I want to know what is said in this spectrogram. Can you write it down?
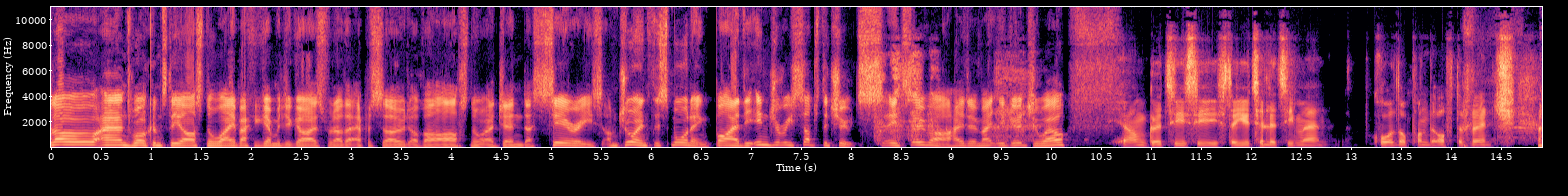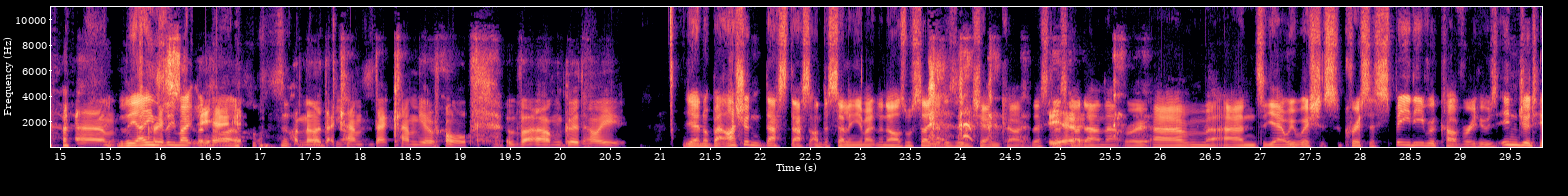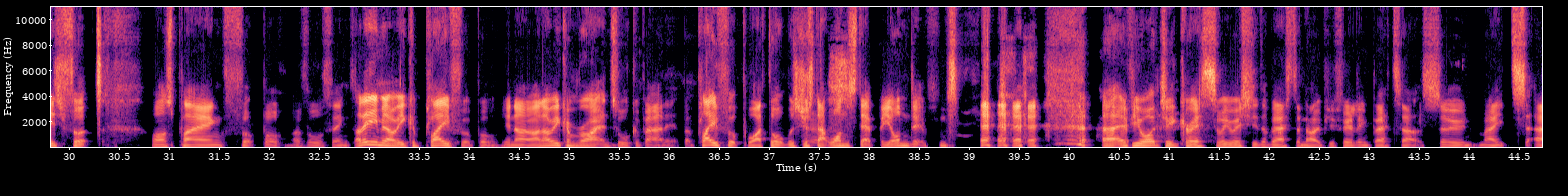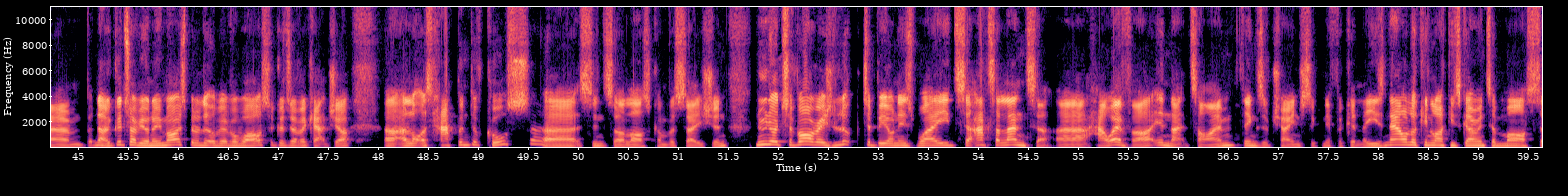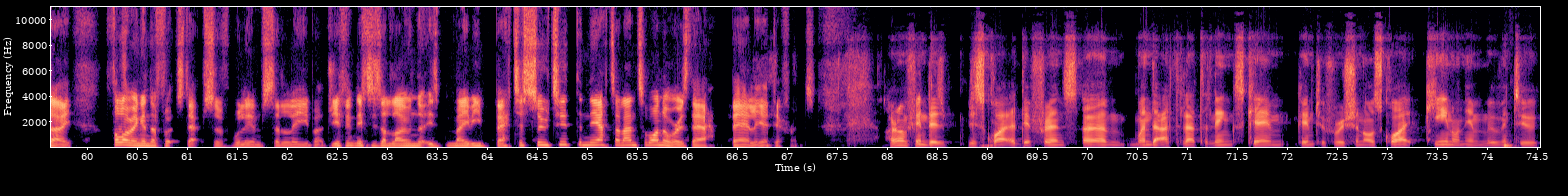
Hello and welcome to the Arsenal Way. Back again with you guys for another episode of our Arsenal Agenda series. I'm joined this morning by the injury substitutes. It's Umar. How you doing, mate? You good? You well? Yeah, I'm good. TC, it's the utility man called up on the off the bench. Um, the Ainsley Chris, Maitland. Yeah, I know that cam that cameo role, but I'm good. How are you? Yeah, not bad. I shouldn't. That's that's underselling you, Maitland Niles. We'll say you're the Zinchenko. Let's let's go down that route. Um, and yeah, we wish Chris a speedy recovery. Who's injured his foot whilst playing football of all things. I didn't even know he could play football. You know, I know he can write and talk about it, but play football, I thought was just yes. that one step beyond him. uh, if you're watching, Chris, we wish you the best and hope you're feeling better soon, mates. Um, but no, good to have you on, Umar. It's been a little bit of a while, so good to have a catch up. Uh, a lot has happened, of course, uh, since our last conversation. Nuno Tavares looked to be on his way to Atalanta. Uh, however, in that time, things have changed significantly. He's now looking like he's going to Marseille following in the footsteps of William Saliba. Do you think this is a loan that is maybe better suited than the Atalanta one, or is there barely a difference? I don't think there's there's quite a difference. Um, when the Atalanta links came came to fruition, I was quite keen on him moving to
